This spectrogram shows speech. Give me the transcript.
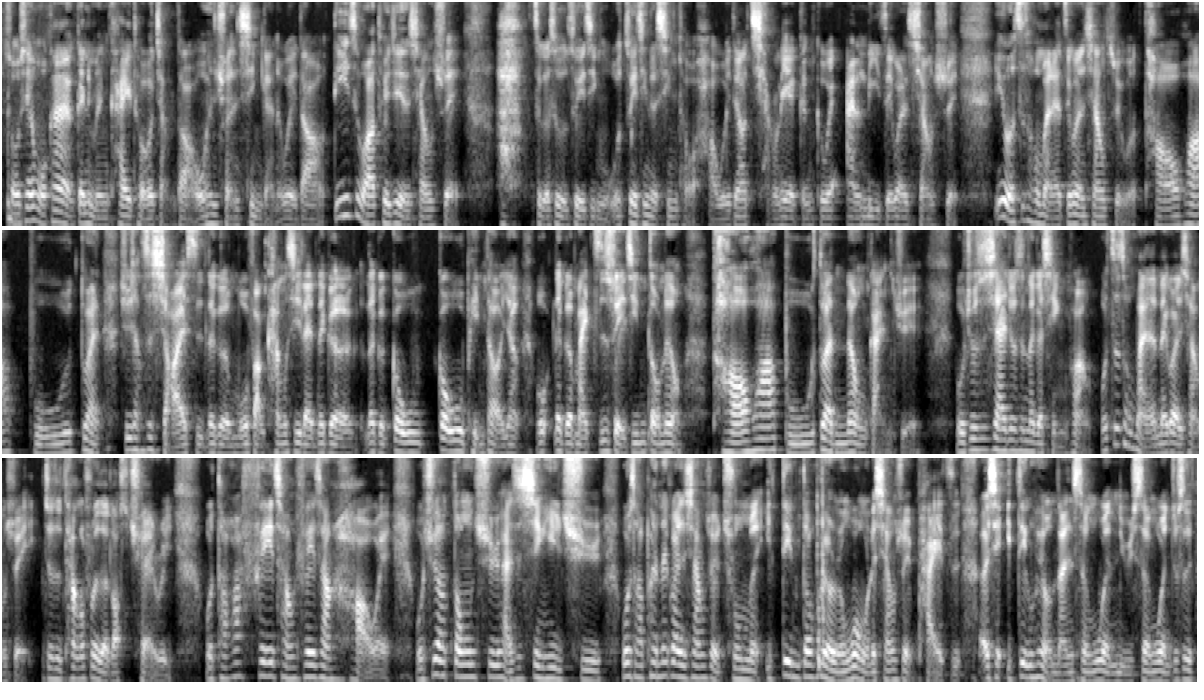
首先，我刚才跟你们开头讲到，我很喜欢性感的味道。第一次我要推荐的香水啊，这个是我最近我最近的心头好，我一定要强烈跟各位安利这罐香水，因为我自从买了这罐香水，我桃花不断，就像是小 S 那个模仿康熙来那个那个购物购物频道一样，我那个买紫水晶豆那种桃花不断那种感觉，我就是现在就是那个情况。我自从买的那罐香水就是 Tom Ford 的 Lost Cherry，我桃花非常非常好诶，我去到东区还是信义区。我只要喷那罐香水出门，一定都会有人问我的香水牌子，而且一定会有男生问、女生问，就是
